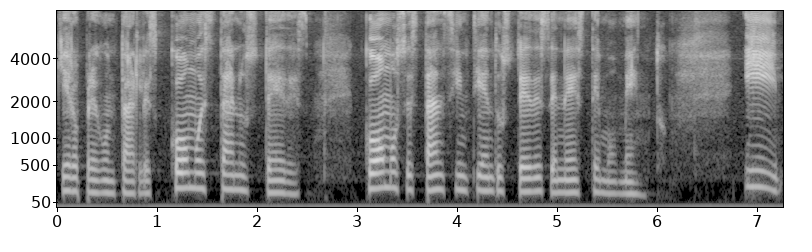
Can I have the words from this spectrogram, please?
quiero preguntarles, ¿cómo están ustedes? ¿Cómo se están sintiendo ustedes en este momento? ¿Y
